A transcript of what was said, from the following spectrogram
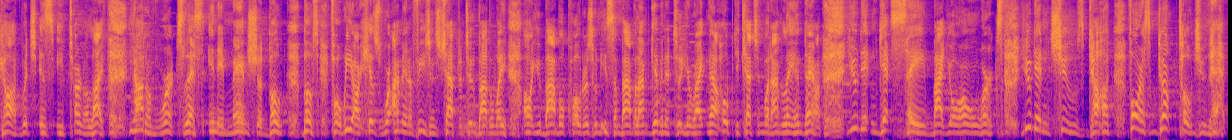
God, which is eternal life, not of works, lest any man should boast. For we are His. I'm in Ephesians chapter 2, by the way. All you Bible quoters who need some Bible, I'm giving it to you right now. Hope you're catching what I'm laying down. You didn't get saved by your own works. You didn't choose God. Forrest Gump told you that.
